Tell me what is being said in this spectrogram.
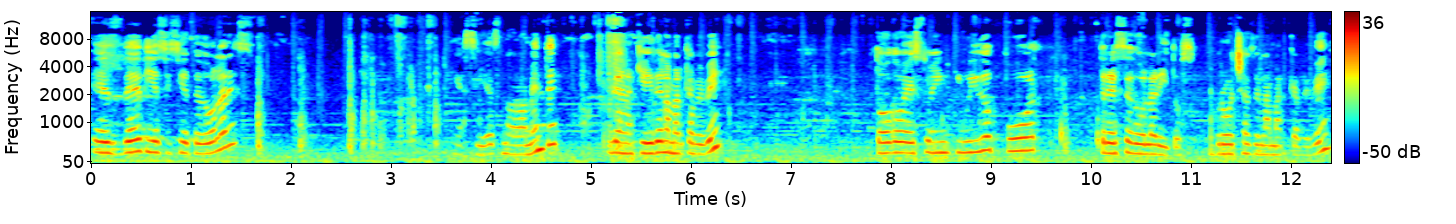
Es de 17 dólares. Y así es nuevamente. Vean, aquí hay de la marca Bebé. Todo esto incluido por 13 dolaritos. Brochas de la marca Bebé.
